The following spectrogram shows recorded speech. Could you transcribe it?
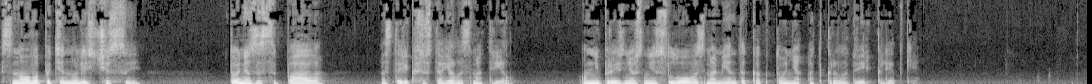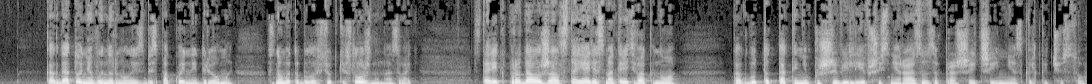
Снова потянулись часы. Тоня засыпала, а старик все стоял и смотрел. Он не произнес ни слова с момента, как Тоня открыла дверь клетки. Когда Тоня вынырнула из беспокойной дремы, сном это было все-таки сложно назвать, старик продолжал стоять и смотреть в окно, как будто так и не пошевелившись ни разу за прошедшие несколько часов.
